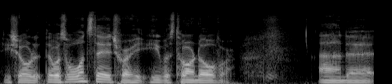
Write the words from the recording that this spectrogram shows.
he showed it. There was one stage where he, he was turned over, and. Uh,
